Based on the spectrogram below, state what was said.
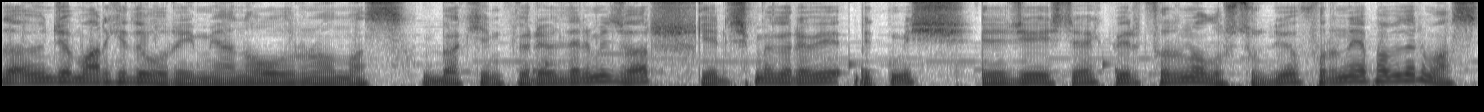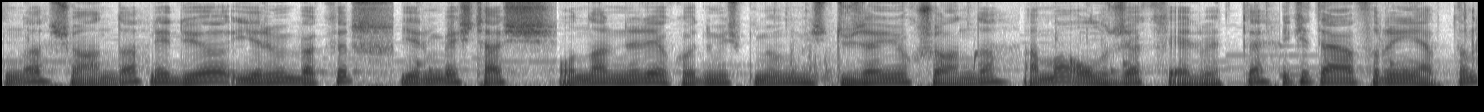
da önce markete uğrayayım ya ne olur ne olmaz. Bir bakayım. Görevlerimiz var. Gelişme görevi bitmiş. Geleceği istemek bir fırın oluştur diyor. Fırını yapabilirim aslında şu anda. Ne diyor? 20 bakır, 25 taş. Onlar nereye koydum hiç bilmiyorum. Hiç düzen yok şu anda. Ama olacak elbette. İki tane fırın yaptım.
